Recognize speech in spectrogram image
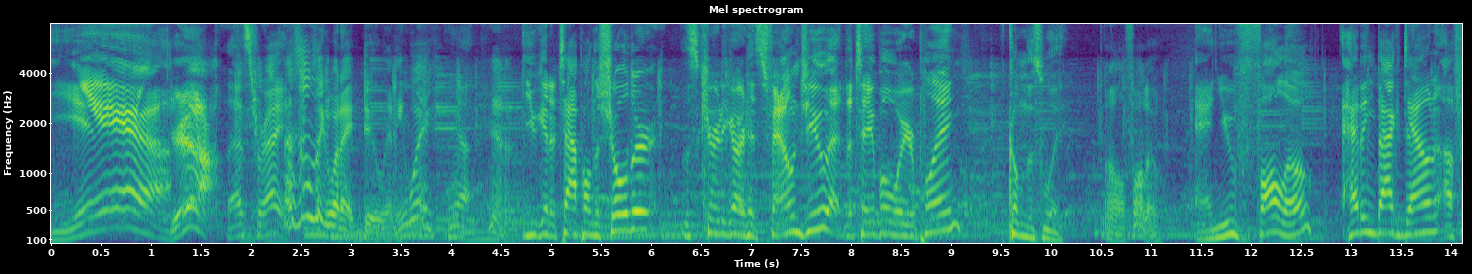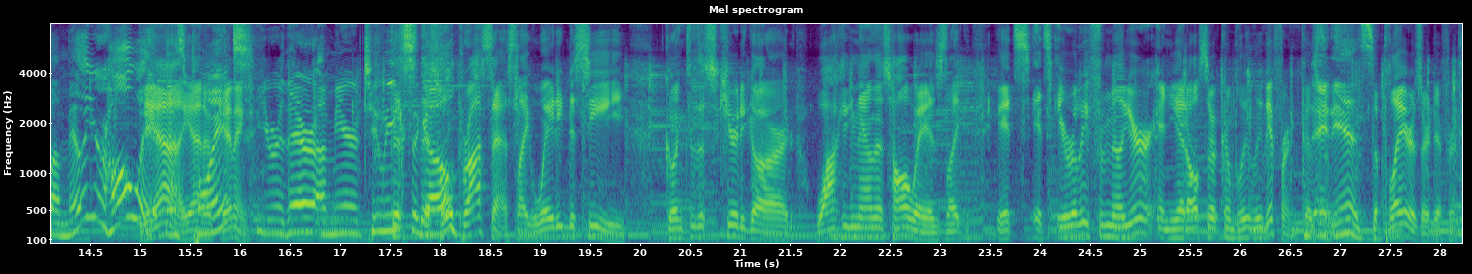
Yeah. Yeah. That's right. That sounds like what I do anyway. yeah. Yeah. You get a tap on the shoulder. The security guard has found you at the table where you're playing. Come this way. I'll follow. And you follow, heading back down a familiar hallway Yeah, at this yeah, no point. kidding. You were there a mere two weeks This, ago. this whole process, like waiting to see, going through the security guard, walking down this hallway, is like it's it's eerily familiar and yet also completely different because It the, is. the players are different.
